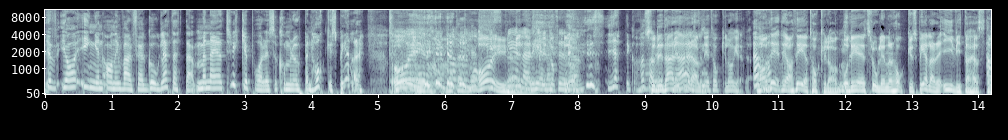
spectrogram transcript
jag, jag har ingen aning varför jag har googlat detta, men när jag trycker på det så kommer det upp en hockeyspelare. Oj, ska du prata om Oj. hockeyspelare hela tiden? Jättekonstigt. Så det där är hästen alltså... är ett hockeylag. Ja det, det- ja, det är ett hockeylag och det är troligen en hockeyspelare i Vita Hästen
